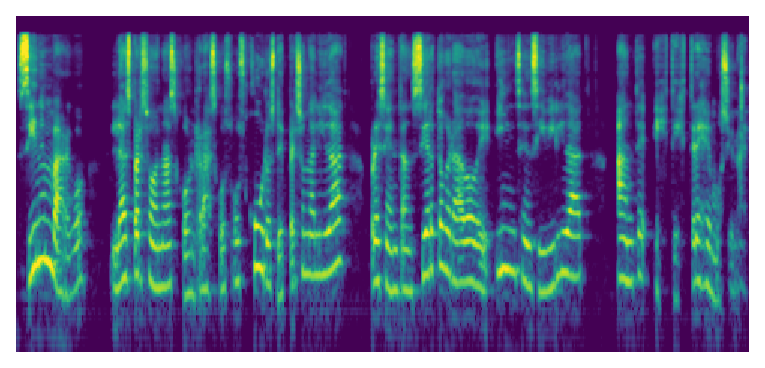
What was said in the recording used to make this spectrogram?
Sin embargo, las personas con rasgos oscuros de personalidad presentan cierto grado de insensibilidad ante este estrés emocional.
